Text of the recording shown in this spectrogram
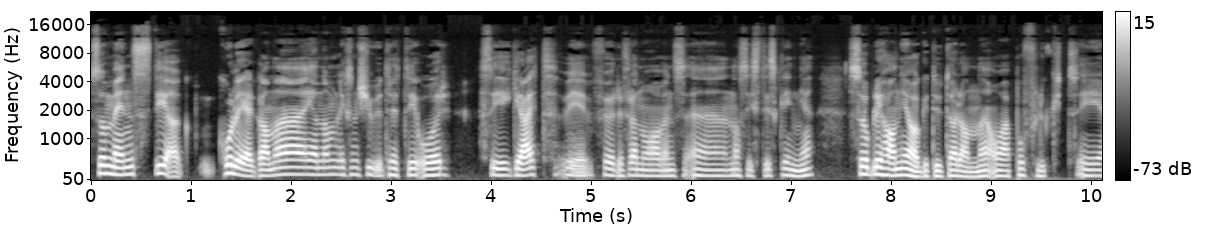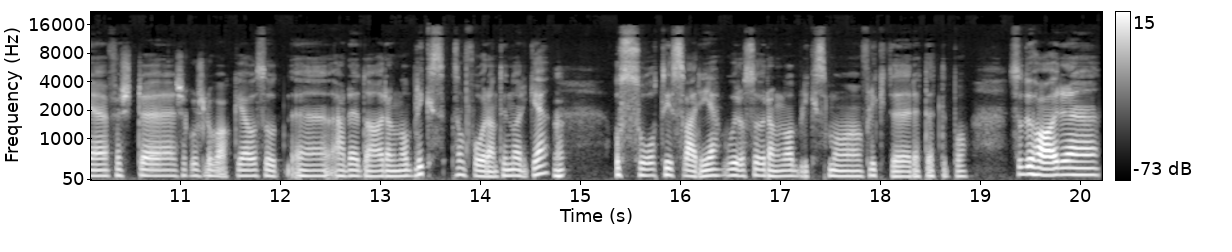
Så mens de kollegaene gjennom liksom 20-30 år sier greit, vi fører fra nå av en eh, nazistisk linje, så blir han jaget ut av landet og er på flukt i eh, først eh, Tsjekkoslovakia, og så eh, er det da Ragnvald Blix som får han til Norge. Og så til Sverige, hvor også Ragnvald Blix må flykte rett etterpå. Så du har eh,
